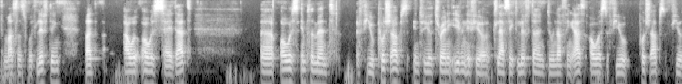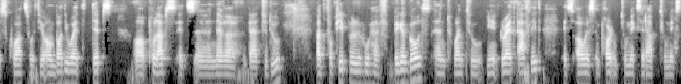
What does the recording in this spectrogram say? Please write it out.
the muscles with lifting. But i will always say that uh, always implement a few push-ups into your training even if you're a classic lifter and do nothing else always a few push-ups, a few squats with your own body weight, dips or pull-ups. It's uh, never bad to do. But for people who have bigger goals and want to be a great athlete, it's always important to mix it up, to mix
